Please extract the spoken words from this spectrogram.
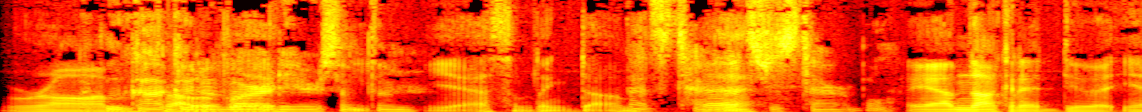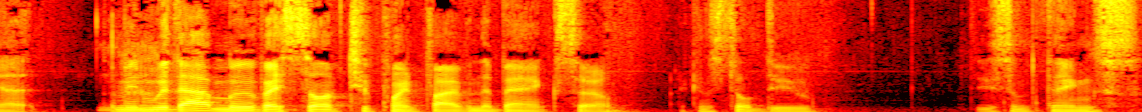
Rom. Lukaku probably. to Vardy or something. Yeah, something dumb. That's ter- Eh, that's just terrible. yeah. I'm not gonna do it yet. I mean, with that move, I still have 2.5 in the bank, so I can still do do some things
